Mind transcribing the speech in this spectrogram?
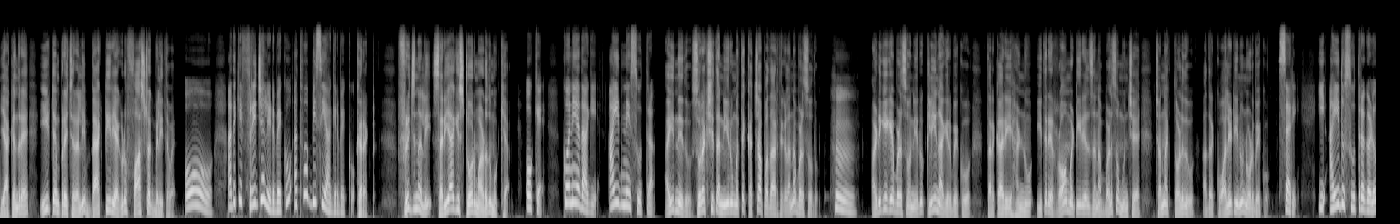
ಯಾಕಂದ್ರೆ ಈ ಟೆಂಪರೇಚರಲ್ಲಿ ಬ್ಯಾಕ್ಟೀರಿಯಾಗಳು ಫಾಸ್ಟಾಗಿ ಬೆಳೀತವೆ. ಓ ಅದಕ್ಕೆ ಫ್ರಿಜ್ಜಲ್ಲಿ ಇಡಬೇಕು ಅಥವಾ ಬಿಸಿ ಆಗಿರ್ಬೇಕು? ಕರೆಕ್ಟ್. ಫ್ರಿಜ್ನಲ್ಲಿ ಸರಿಯಾಗಿ ಸ್ಟೋರ್ ಮಾಡೋದು ಮುಖ್ಯ. ಓಕೆ ಕೊನೆಯದಾಗಿ ಐದನೇ ಸೂತ್ರ. ಐದನೇದು ಸುರಕ್ಷಿತ ನೀರು ಮತ್ತೆ ಕಚ್ಚಾ ಪದಾರ್ಥಗಳನ್ನ ಬಳಸೋದು. ಹ್ಮ್. ಅಡಿಗೆಗೆ ಬಳಸೋ ನೀರು ಕ್ಲೀನ್ ಆಗಿರಬೇಕು. ತರಕಾರಿ ಹಣ್ಣು ಇತರೆ ರಾ ಮಟೀರಿಯಲ್ಸ್ ಅನ್ನ ಬಳಸೋ ಮುಂಚೆ ಚೆನ್ನಾಗಿ ತೊಳೆದು ಅದರ ಕ್ವಾಲಿಟಿನೂ ನೋಡಬೇಕು. ಸರಿ ಈ ಐದು ಸೂತ್ರಗಳು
